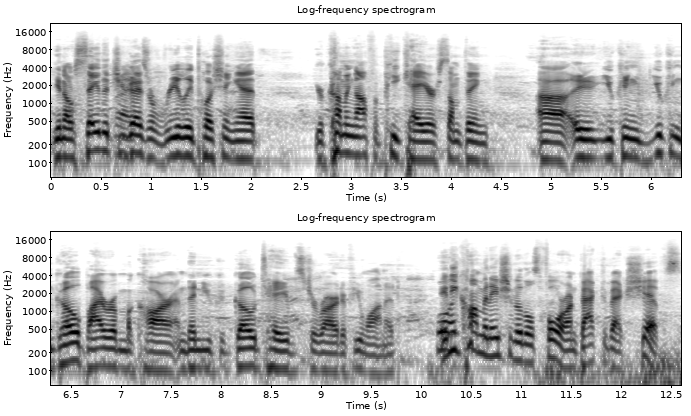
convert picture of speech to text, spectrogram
you know, say that you Right. guys are really pushing it. You're coming off a PK or something. Uh, you can you can go Byram Makar and then you could go Toews Girard if you wanted. Well, Any combination of those four on back-to-back shifts,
